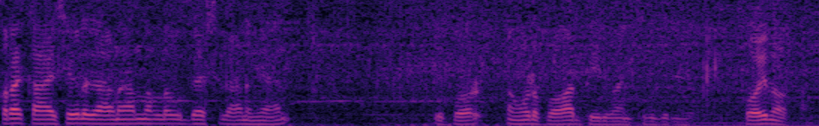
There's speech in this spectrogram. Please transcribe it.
കുറേ കാഴ്ചകൾ കാണുക എന്നുള്ള ഉദ്ദേശത്തിലാണ് ഞാൻ ഇപ്പോൾ അങ്ങോട്ട് പോകാൻ തീരുമാനിച്ചിരിക്കുന്നത്. പോയി നോക്കാം.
